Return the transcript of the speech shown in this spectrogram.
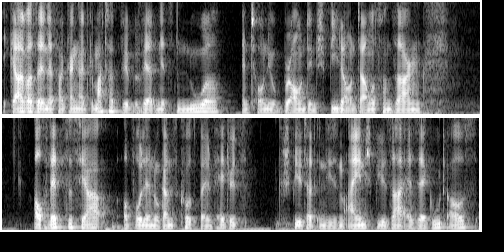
egal was er in der Vergangenheit gemacht hat, wir bewerten jetzt nur Antonio Brown, den Spieler. Und da muss man sagen, auch letztes Jahr, obwohl er nur ganz kurz bei den Patriots gespielt hat, in diesem einen Spiel sah er sehr gut aus.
